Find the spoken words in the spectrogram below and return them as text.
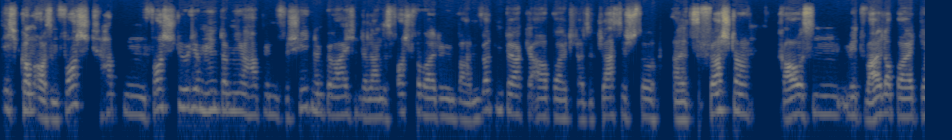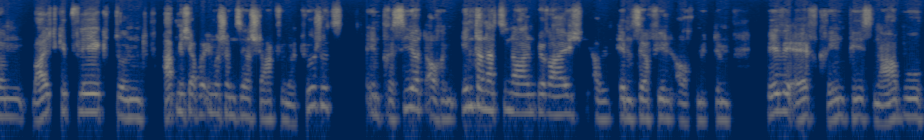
Ich komme aus dem Forst, habe ein Forststudium hinter mir, habe in verschiedenen Bereichen der Landesforstverwaltung in Baden-Württemberg gearbeitet, also klassisch so als Förster draußen mit Waldarbeitern Wald gepflegt und habe mich aber immer schon sehr stark für Naturschutz interessiert, auch im internationalen Bereich, aber eben sehr viel auch mit dem WWF, Greenpeace, NABU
